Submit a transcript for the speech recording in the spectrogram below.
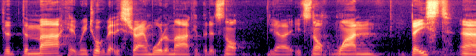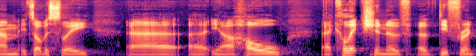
the, the market, we talk about the Australian water market, but it's not, you know, it's not one beast. Um, it's obviously, uh, uh, you know, a whole collection of, of different,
